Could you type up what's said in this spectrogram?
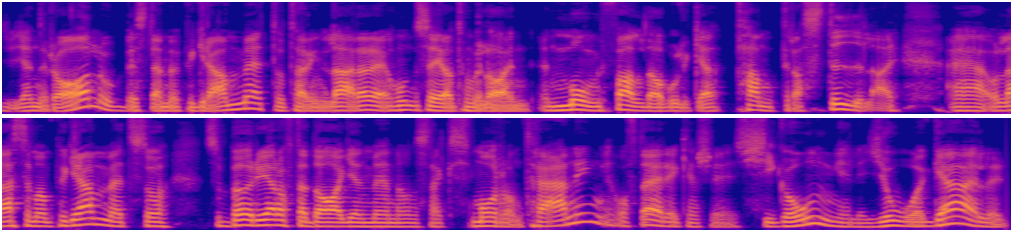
general och bestämmer programmet och tar in lärare, hon säger att hon vill ha en, en mångfald av olika tantrastilar. Eh, och läser man programmet så, så börjar ofta dagen med någon slags morgonträning. Ofta är det kanske qigong eller yoga eller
